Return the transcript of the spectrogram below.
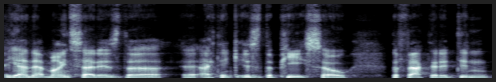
Yeah, and that mindset is the, I think, is the piece. So the fact that it didn't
